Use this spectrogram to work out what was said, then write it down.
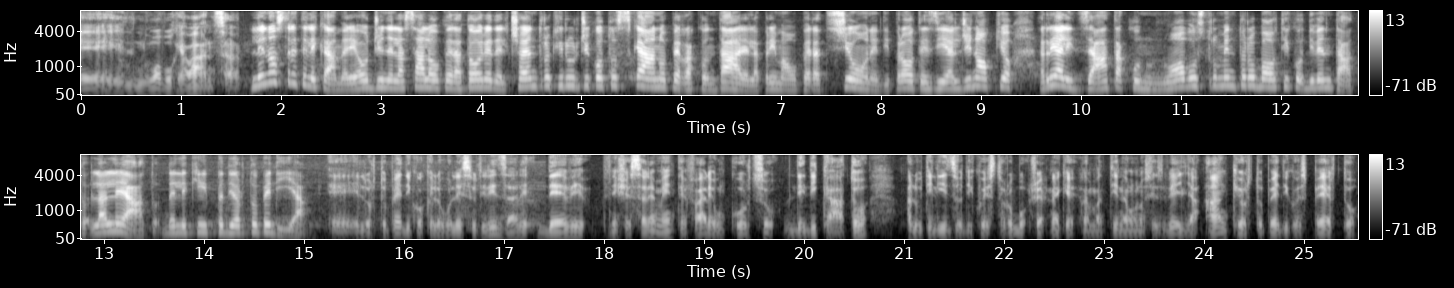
è il nuovo che avanza. Le nostre telecamere oggi nella sala operatoria del centro chirurgico toscano per raccontare la prima operazione di protesi al ginocchio realizzata con un nuovo strumento robotico diventato l'alleato dell'equipe di ortopedia e l'ortopedico che lo volesse utilizzare deve necessariamente fare un corso dedicato all'utilizzo di questo robot, cioè non è che la mattina uno si sveglia anche ortopedico esperto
